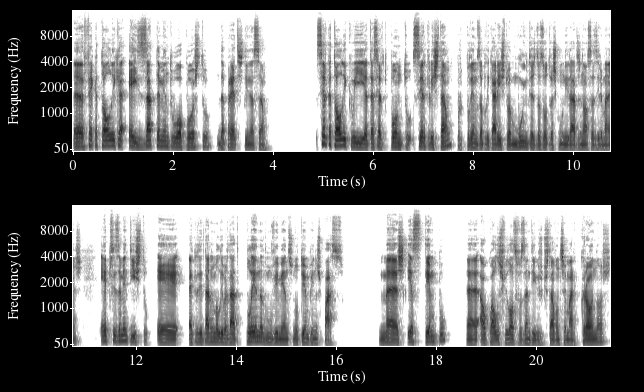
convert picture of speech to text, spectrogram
a fé católica é exatamente o oposto da predestinação. Ser católico e, até certo ponto, ser cristão, porque podemos aplicar isto a muitas das outras comunidades nossas irmãs, é precisamente isto: é acreditar numa liberdade plena de movimentos no tempo e no espaço. Mas esse tempo, uh, ao qual os filósofos antigos gostavam de chamar Cronos,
